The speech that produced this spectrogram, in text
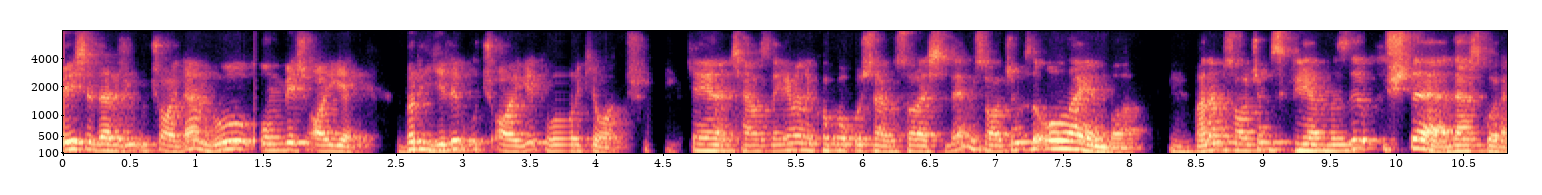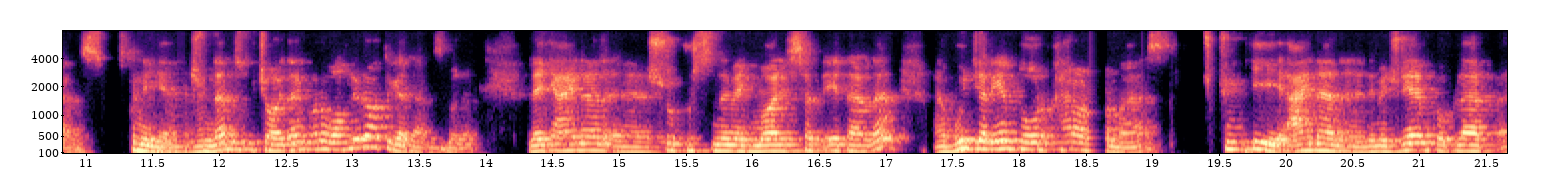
Beshta daraja uch oydan bu o'n besh oyga bir yili uch oyga to'g'ri kelyapti keyin shavuz aka mana ko'p o'quvchilarni so'rashdi misol uchun bizda onlayn bor. Mana misol uchun biz kiryapmizda uchta dars ko'ramiz kuniga. Shunda biz uch oydan ko'ra vaqtliroq tugatamiz buni. Lekin aynan e, shu kursni demak muallif sifatida aytardim e, bunchalik ham to'g'ri qaror emas chunki aynan nima demak juda yam ko'plab e,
